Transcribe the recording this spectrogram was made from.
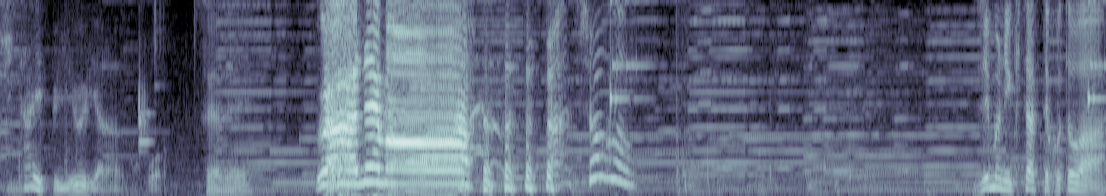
虫タイプ有利やな、ここ。そやでうわーネモーあショーゴジムに来たってことは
